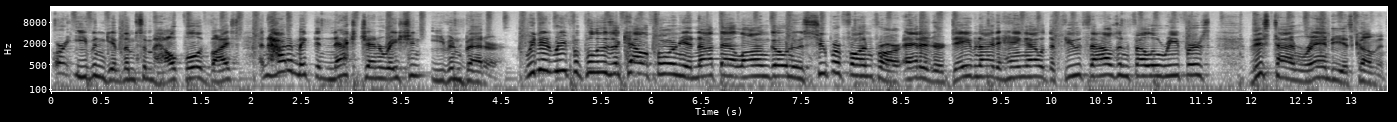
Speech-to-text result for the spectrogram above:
or even give them some helpful advice on how to make the next generation even better. We did Reef-A-Palooza California not that long ago, and it was super fun for our editor Dave and I to hang out with a few thousand fellow reefers. This time, Randy is coming.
